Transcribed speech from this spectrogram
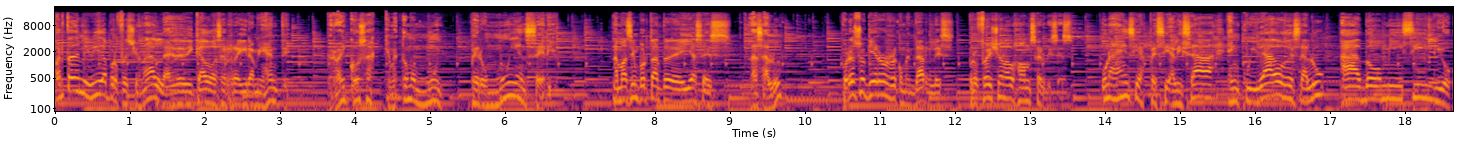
Parte de mi vida profesional la he dedicado a hacer reír a mi gente, pero hay cosas que me tomo muy, pero muy en serio. La más importante de ellas es la salud. Por eso quiero recomendarles Professional Home Services, una agencia especializada en cuidados de salud a domicilio,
